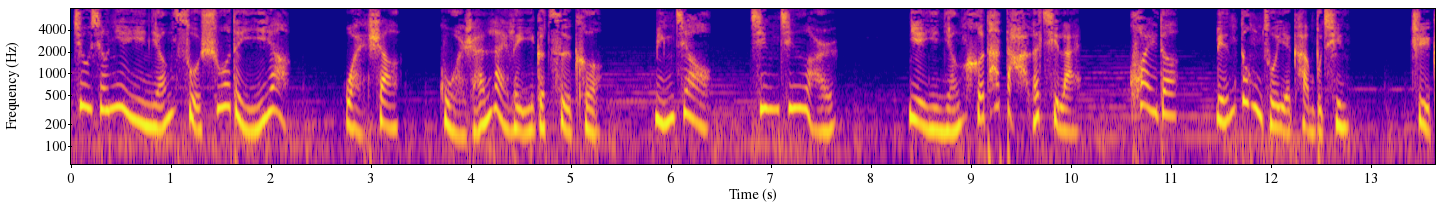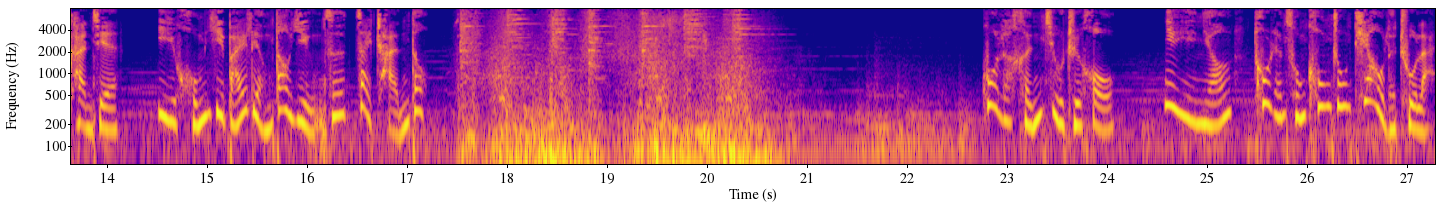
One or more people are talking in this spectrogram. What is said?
就就像聂隐娘所说的一样，晚上果然来了一个刺客，名叫晶晶儿。聂隐娘和他打了起来，快的连动作也看不清，只看见一红一白两道影子在缠斗。过了很久之后，聂隐娘突然从空中跳了出来。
